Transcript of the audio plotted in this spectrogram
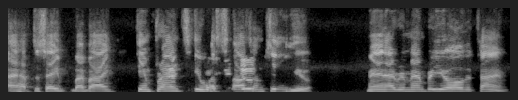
I have to say bye bye. Tim Frantz, it was awesome seeing you. Man, I remember you all the time.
